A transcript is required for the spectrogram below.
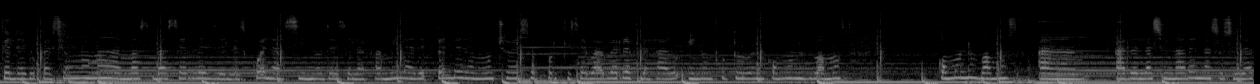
que la educación no nada más va a ser desde la escuela, sino desde la familia. Depende de mucho eso porque se va a ver reflejado en un futuro en cómo nos vamos, cómo nos vamos a, a relacionar en la sociedad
